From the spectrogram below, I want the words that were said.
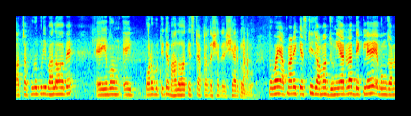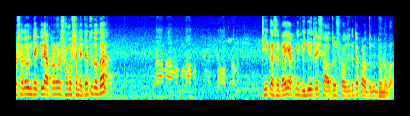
বাচ্চা পুরোপুরি ভালো হবে। এবং এই পরবর্তীতে ভালো হওয়া কেসটা আপনাদের সাথে শেয়ার করব। তো ভাই আপনার এই কেসটি জমা আমার জুনিয়ররা দেখলে এবং জনসাধারণ দেখলে আপনার কোনো সমস্যা নেই তাই তো দাদা? ঠিক আছে ভাই আপনি ভিডিওতে সাহায্য সহযোগিতা করার জন্য ধন্যবাদ।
